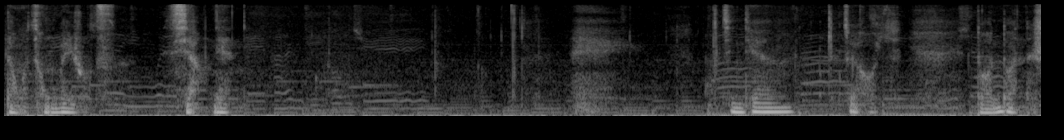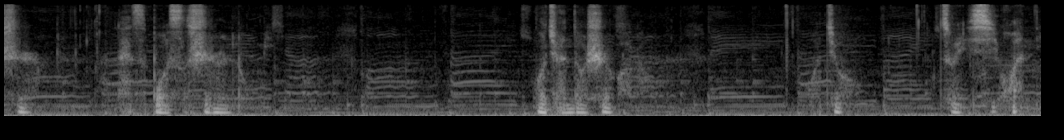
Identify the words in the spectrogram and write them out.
但我从未如此想念你。今天最后一短短的诗，来自波斯诗人鲁。我全都试过了，我就最喜欢你，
